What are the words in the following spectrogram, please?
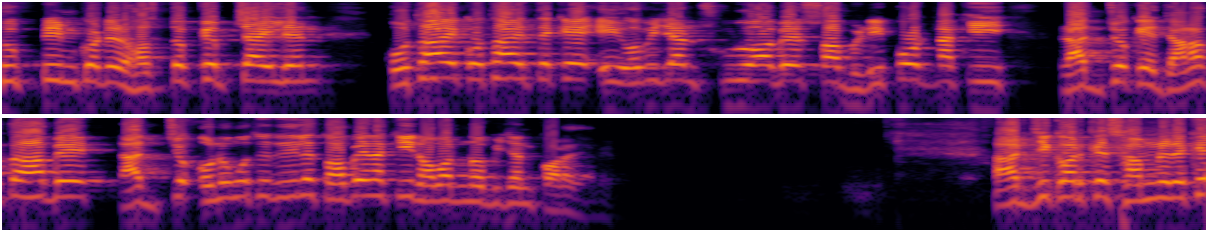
সুপ্রিম কোর্টের হস্তক্ষেপ চাইলেন, কোথায় কোথায় থেকে এই অভিযান শুরু হবে, সব রিপোর্ট নাকি রাজ্যকে জানাতে হবে? রাজ্য অনুমতি দিলে তবে নাকি নবান্ন অভিযান করা যাবে? আরজি করকে সামনে রেখে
